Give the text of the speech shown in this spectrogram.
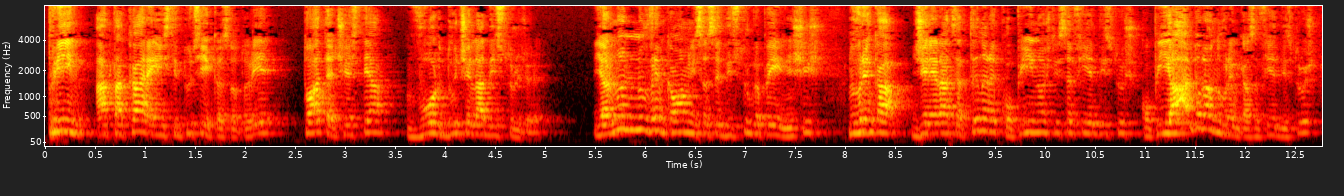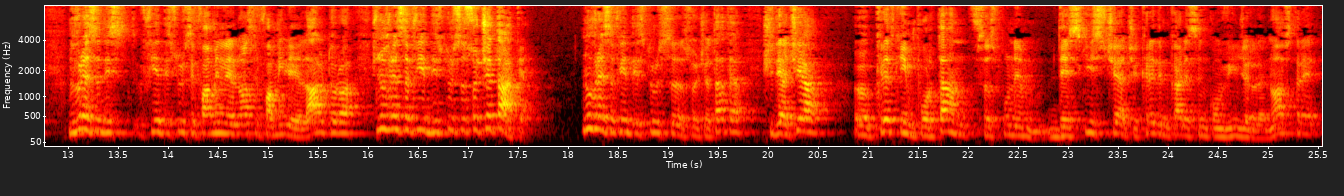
prin atacarea instituției căsătoriei, toate acestea vor duce la distrugere. Iar noi nu vrem ca oamenii să se distrugă pe ei înșiși, nu vrem ca generația tânără, copiii noștri să fie distruși, copiii altora nu vrem ca să fie distruși, nu vrem să fie distruse familiile noastre, familiile altora și nu vrem să fie distrusă societatea. Nu vrem să fie distrusă societatea și de aceea uh, cred că e important să spunem deschis ceea ce credem, care sunt convingerile noastre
